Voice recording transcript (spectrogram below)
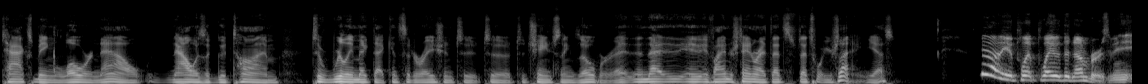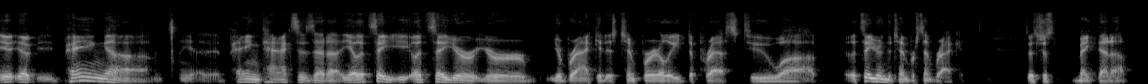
tax being lower now, now is a good time to really make that consideration to to to change things over. And that, if I understand right, that's that's what you're saying. Yes. Yeah, you play play with the numbers. I mean, it, it, paying uh, paying taxes at a yeah. Let's say let's say your your your bracket is temporarily depressed to uh, let's say you're in the ten percent bracket. Let's just make that up.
